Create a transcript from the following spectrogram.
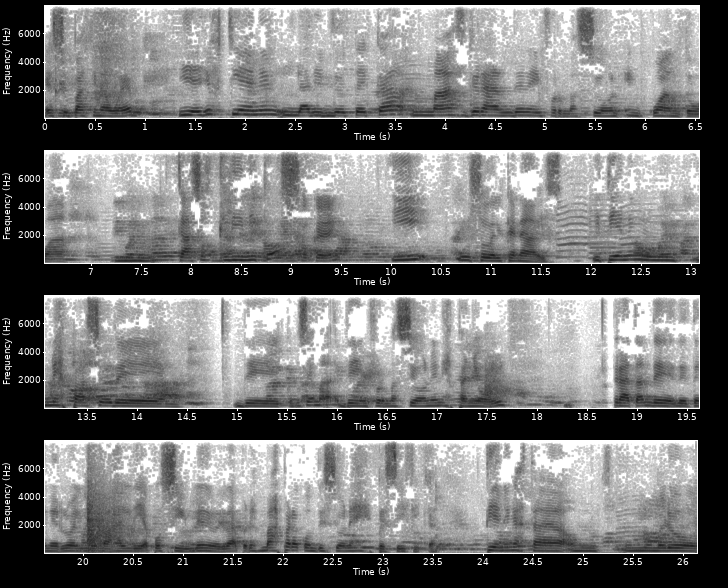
es su página web, y ellos tienen la biblioteca más grande de información en cuanto a mm, casos clínicos y uso del cannabis. Y tienen un, espacio de, de, ¿cómo se llama?, de información en español. Tratan de, tenerlo lo más al día posible, de verdad, pero es más para condiciones específicas. Tienen hasta un, un número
